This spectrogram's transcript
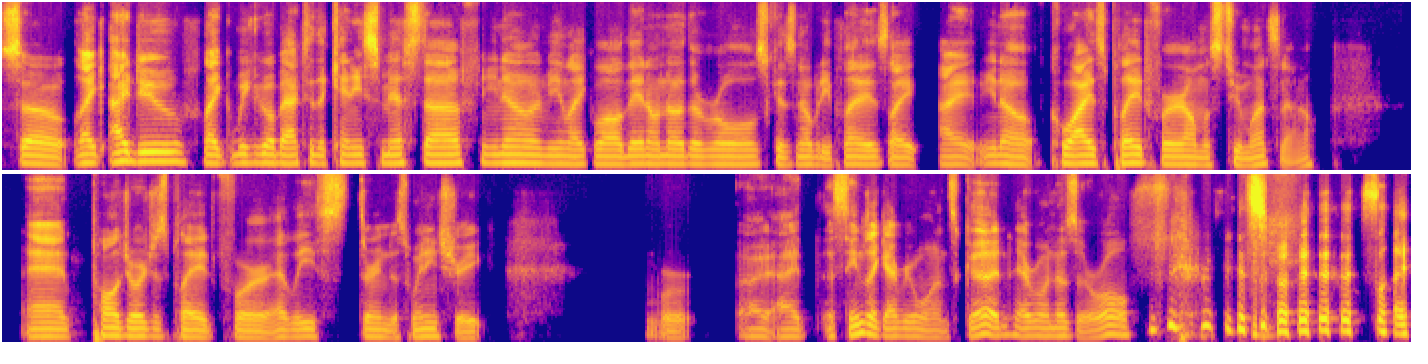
So like I do like we could go back to the Kenny Smith stuff, you know, and be like, well, they don't know the roles because nobody plays. Like I, you know, Kawhi's played for almost two months now. And Paul George has played for at least during this winning streak. We're I, I it seems like everyone's good. Everyone knows their role. so it's like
